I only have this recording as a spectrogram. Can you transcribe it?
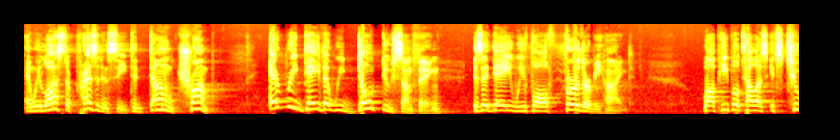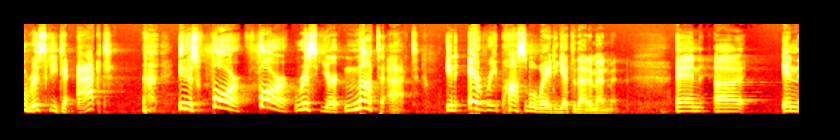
and we lost the presidency to Donald Trump. Every day that we don't do something is a day we fall further behind. While people tell us it's too risky to act, it is far, far riskier not to act in every possible way to get to that amendment. And uh, in,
